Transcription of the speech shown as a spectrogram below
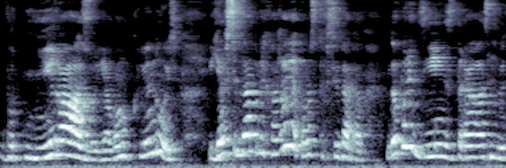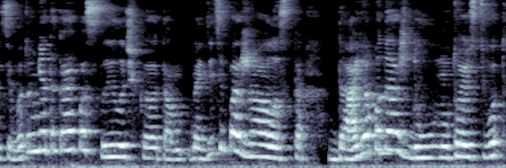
Вот ни разу, я вам клянусь. Я всегда прихожу, я просто всегда там, добрый день, здравствуйте, вот у меня такая посылочка, там, найдите, пожалуйста. Да, я подожду. Ну, то есть вот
